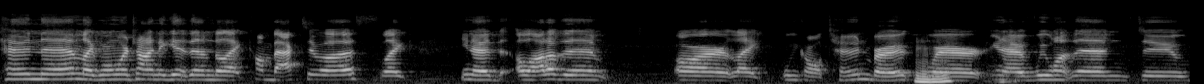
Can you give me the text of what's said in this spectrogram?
tone them, like when we're trying to get them to like come back to us. Like, you know, a lot of them are like we call tone broke, Mhm. where you know we want them to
